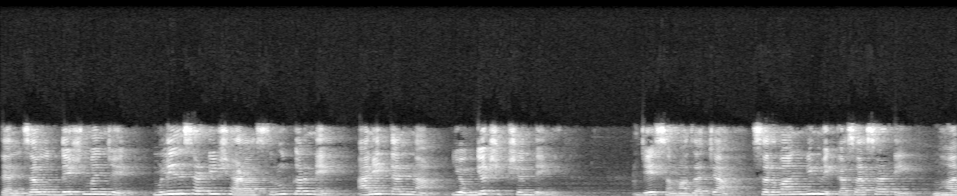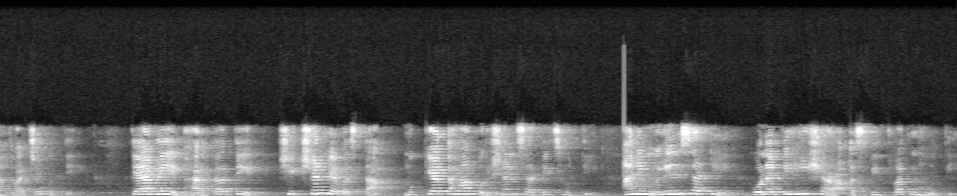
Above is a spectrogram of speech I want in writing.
त्यांचा उद्देश म्हणजे मुलींसाठी शाळा सुरू करणे आणि त्यांना योग्य शिक्षण देणे. जे समाजाच्या सर्वांगीण विकासासाठी महत्त्वाचे होते. त्यावेळी भारतातील शिक्षण व्यवस्था मुख्यतः पुरुषांसाठीच होती आणि मुलींसाठी कोणतीही शाळा अस्तित्वात नव्हती.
